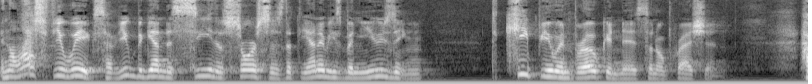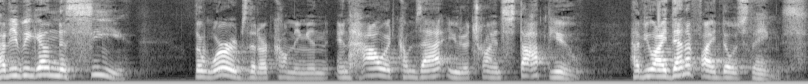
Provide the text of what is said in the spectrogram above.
In the last few weeks, have you begun to see the sources that the enemy's been using to keep you in brokenness and oppression? Have you begun to see the words that are coming in and how it comes at you to try and stop you? Have you identified those things?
